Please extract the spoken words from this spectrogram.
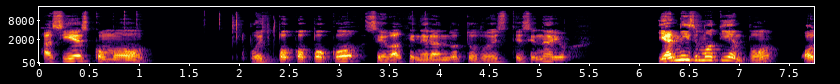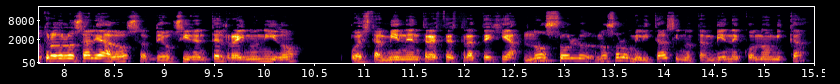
Así es como, pues poco a poco se va generando todo este escenario. Y al mismo tiempo, otro de los aliados de Occidente, el Reino Unido, pues también entra esta estrategia no solo, no solo militar, sino también económica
